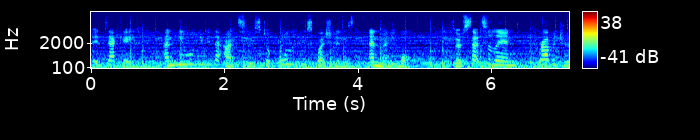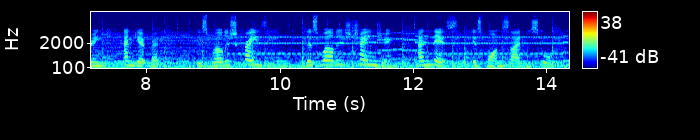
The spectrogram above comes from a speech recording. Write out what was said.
a decade, and he will give you the answers to all of these questions and many more. So settle in, grab a drink, and get ready. This world is crazy, this world is changing, and this is one side of the story.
